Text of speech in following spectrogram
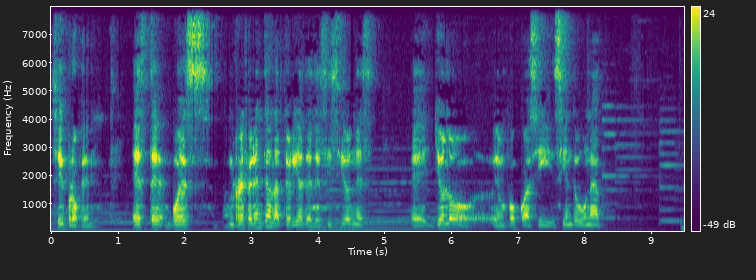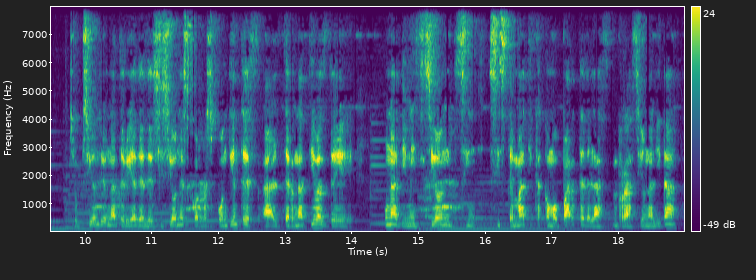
Sí, profe. Este, pues, referente a la teoría de decisiones, eh, yo lo enfoco así, siendo una de una teoría de decisiones correspondientes a alternativas de una dimensión sistemática como parte de la racionalidad.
